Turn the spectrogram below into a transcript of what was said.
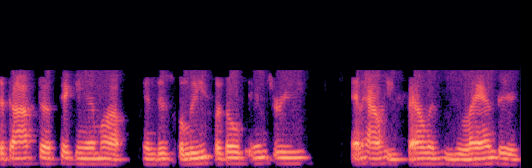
the doctor picking him up in disbelief of those injuries and how he fell and he landed,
